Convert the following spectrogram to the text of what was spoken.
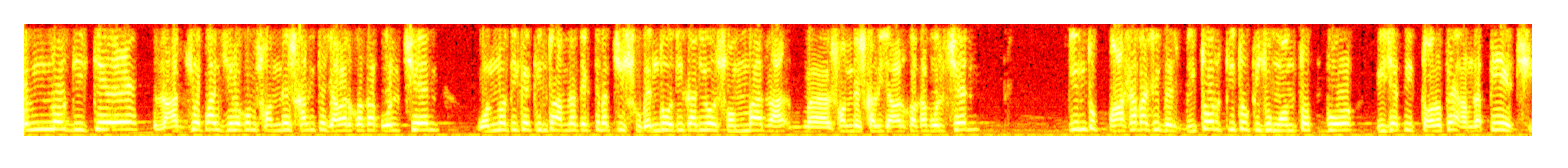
অন্যদিকে রাজ্যপাল যেরকম সন্দেশখালিতে যাওয়ার কথা বলছেন অন্যদিকে কিন্তু আমরা দেখতে পাচ্ছি শুভেন্দু অধিকারীও সোমবার সন্দেশখালি যাওয়ার কথা বলছেন। কিন্তু পাশাপাশি বেশ বিতর্কিত কিছু মন্তব্য বিজেপির তরফে আমরা পেয়েছি।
